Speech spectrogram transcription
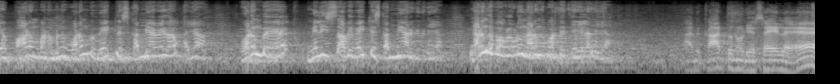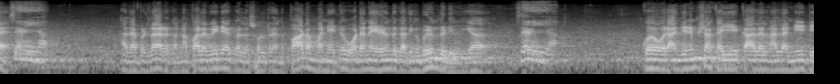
ஐயா பாடம் பண்ணோம்னா உடம்பு வெயிட்லெஸ் கம்மியாகவே தான் ஐயா. உடம்பு மெலிசா அப்படி வெயிட்லெஸ் கம்மியாக இருக்குதுங்க ஐயா. நடந்து போகல கூட நடந்து போகிறதே தெரியலங்க ஐயா. அது காத்தினுடைய செயல். சரிங்க ஐயா. அது அப்படி தான் இருக்கும். நான் பல வீடியோக்களில் சொல்கிறேன் அந்த பாடம் பண்ணிவிட்டு உடனே எழுந்துக்காதீங்க விழுந்துடுவீங்க. சரிங்க ஐயா. கொ- ஒரு அஞ்சு நிமிஷம் கையை காலில் நல்லா நீட்டி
